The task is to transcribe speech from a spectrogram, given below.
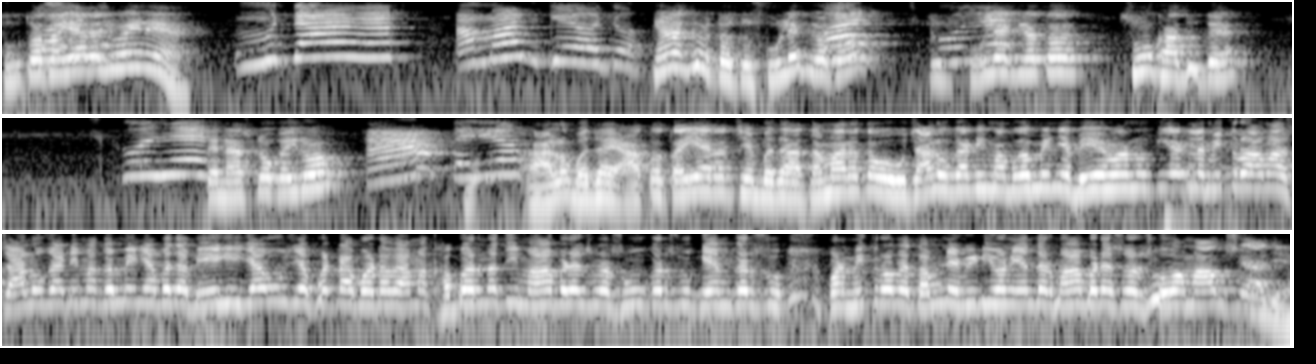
તું તો તૈયાર જ હોય ને. ક્યાં ગયો તો તું? સ્કૂલે ગયો તો? તું સ્કૂલે ગયો તો શું ખાધું તે? તે નાસ્તો કર્યો? હાલો બધા આ તો તૈયાર જ છે બધા. તમારે તો ચાલુ ગાડીમાં ગમે ત્યાં બેહવાનું કે એટલે? મિત્રો આમાં ચાલુ ગાડીમાં ગમે ત્યાં બધા બેહી જવું છે ફટાફટ. હવે આમાં ખબર નથી મહાબળેશ્વર શું કરશું કેમ કરશું. પણ મિત્રો હવે તમને વિડીયોની અંદર મહાબળેશ્વર જોવામાં આવશે આજે.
